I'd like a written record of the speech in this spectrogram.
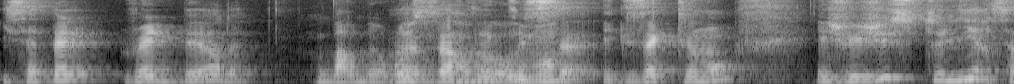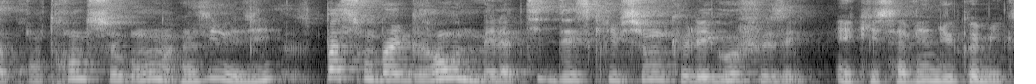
Il s'appelle Redbird. Barberousse. Barberousse, exactement. exactement. Et je vais juste te lire, ça prend 30 secondes. Vas-y, vas-y. Pas son background, mais la petite description que Lego faisait. Et que ça vient du comics,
